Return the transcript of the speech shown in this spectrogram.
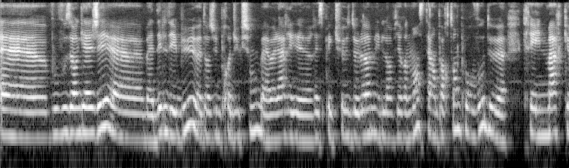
Euh, Vous vous engagez euh, bah, dès le début euh, dans une production bah, voilà, ré- respectueuse de l'homme et de l'environnement. C'était important pour vous de créer une marque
